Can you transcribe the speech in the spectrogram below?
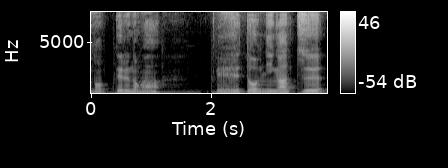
う？載ってるのが、えーと、2月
